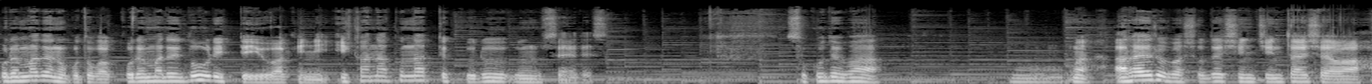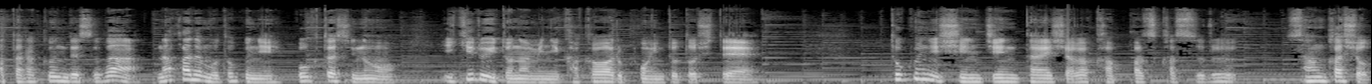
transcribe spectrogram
これまでのことがこれまで通りっていうわけにいかなくなってくる運勢です。そこでは、うんまあ、あらゆる場所で新陳代謝は働くんですが、中でも特に僕たちの生きる営みに関わるポイントとして、特に新陳代謝が活発化する3箇所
